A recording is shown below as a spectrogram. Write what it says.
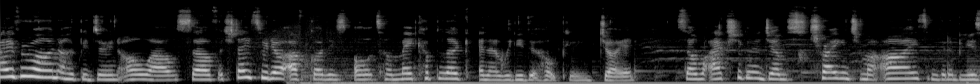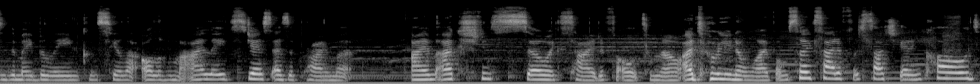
Hi everyone, I hope you're doing all well. So for today's video, I've got this autumn makeup look and I really do hope you enjoy it. So I'm actually going to jump straight into my eyes. I'm going to be using the Maybelline concealer all over my eyelids just as a primer. I'm actually so excited for autumn now. I don't really know why, but I'm so excited for such getting cold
